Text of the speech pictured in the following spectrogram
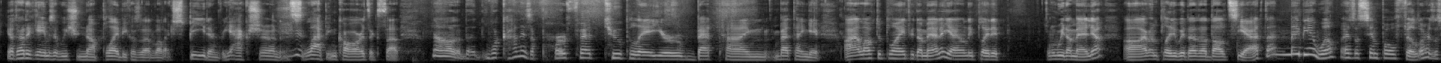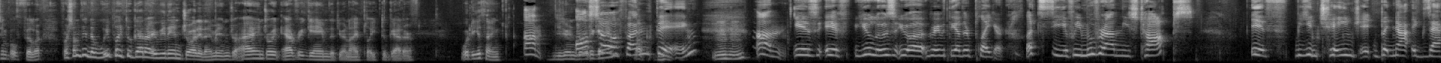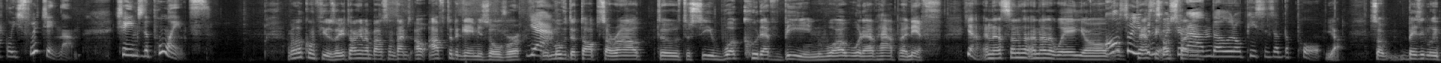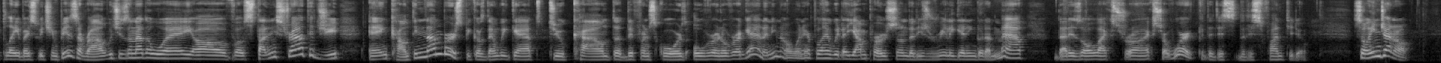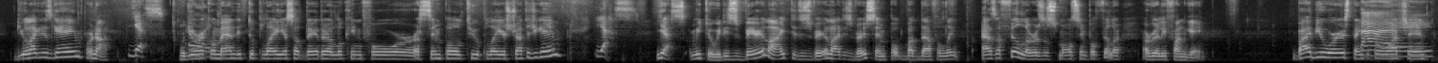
You know, there are other games that we should not play because of that about like speed and reaction and slapping cards, etc. No, the- Wakanda is a perfect two-player bedtime bedtime game. I love to play it with Amelia. I only played it with Amelia. Uh, I haven't played it with adults yet, and maybe I will as a simple filler, as a simple filler for something that we played together. I really enjoyed it. I mean, I enjoyed every game that you and I played together. What do you think? Um, Did you enjoy the also game? a fun Oh, thing um is if you lose you agree with the other player let's see if we move around these tops if we can change it but not exactly switching them change the points I'm a little confused. Are you talking about sometimes? Oh, after the game is over, Yeah. we move the tops around to to see what could have been, what would have happened if. Yeah, and that's an, another way of also you can switch around the little pieces of the pole Yeah. So basically, we play by switching pieces around, which is another way of uh, studying strategy and counting numbers because then we get to count the different scores over and over again. And you know, when you're playing with a young person that is really getting good at math, that is all extra extra work that is that is fun to do. So in general, do you like this game or not? Yes Would you like recommend it to players out there that are looking for a simple two-player strategy game? yes Yes, me too. It is very light. It is very light. It's very simple, but definitely as a filler, as a small simple filler, a really fun game. Bye, viewers. Thank you for watching. Bye.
